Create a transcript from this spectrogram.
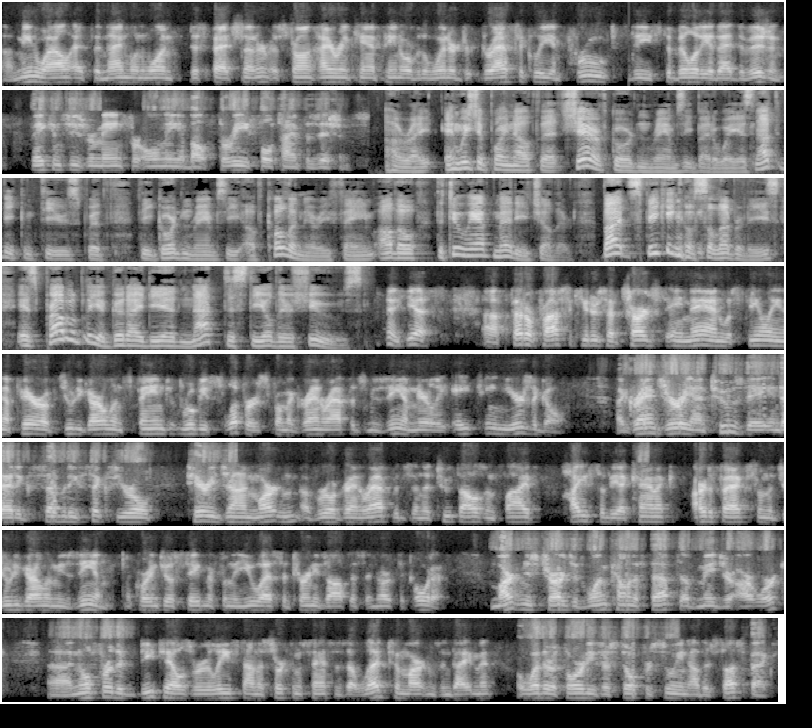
Uh, meanwhile, at the 911 dispatch center, a strong hiring campaign over the winter dr- drastically improved the stability of that division. Vacancies remain for only about three full time positions. All right. And we should point out that Sheriff Gordon Ramsay, by the way, is not to be confused with the Gordon Ramsay of culinary fame, although the two have met each other. But speaking of celebrities, it's probably a good idea not to steal their shoes. yes. Uh, federal prosecutors have charged a man with stealing a pair of Judy Garland's famed ruby slippers from a Grand Rapids museum nearly 18 years ago. A grand jury on Tuesday indicted 76 year old Terry John Martin of Rio Grande Rapids in the 2005 heist of the iconic artifacts from the Judy Garland Museum, according to a statement from the U.S. Attorney's Office in North Dakota. Martin is charged with one count of theft of major artwork uh, no further details were released on the circumstances that led to Martin's indictment or whether authorities are still pursuing other suspects.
